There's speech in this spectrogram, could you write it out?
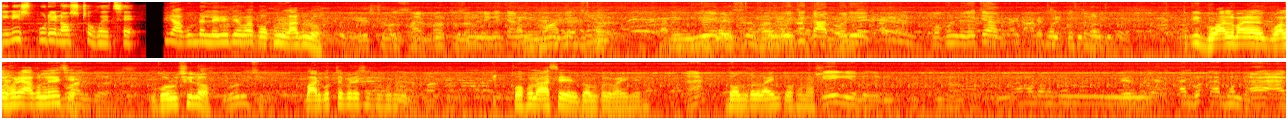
জিনিস পুড়ে নষ্ট হয়েছে। আগুনটা লেগেছে বা কখন লাগল? তারপরে কখন লেগেছে আর করতে পারি কি গোয়াল গোয়াল ঘরে আগুন লেগেছে? গরু ছিল? বার করতে পেরেছে গরুগুলো কখন আসে দমকল বাহিনীরা হ্যাঁ? দমকল বাহিনী কখন আসে? হ্যাঁ,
